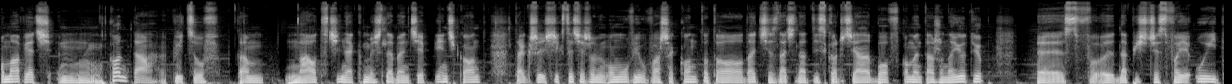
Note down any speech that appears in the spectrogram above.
omawiać em, konta widzów. Tam na odcinek myślę będzie 5 kont, także jeśli chcecie, żebym omówił wasze konto, to dajcie znać na Discordzie albo w komentarzu na YouTube. E, napiszcie swoje UID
